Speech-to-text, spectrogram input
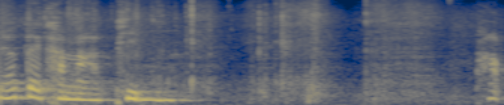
ล้วแต่ขนาดพิมพ์พับ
